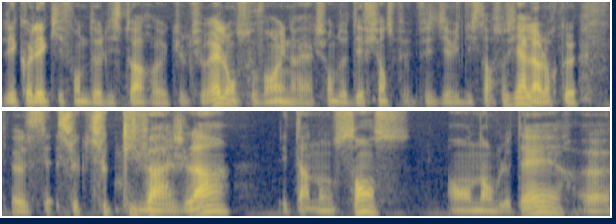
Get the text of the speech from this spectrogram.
les collègues qui font de l'histoire culturelle ont souvent une réaction de défiance vis-à-vis de l'histoire sociale, alors que ce, ce clivage-là est un non-sens en Angleterre, euh,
